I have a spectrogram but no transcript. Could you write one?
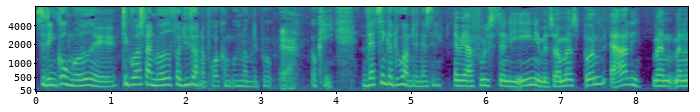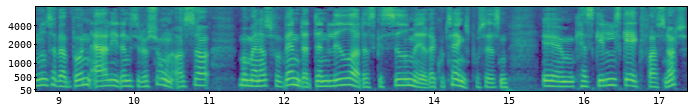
så det er en god måde. Øh, det kunne også være en måde for lytterne at prøve at komme udenom det på. Ja. Okay. Hvad tænker du om det, Natalie? Jamen, jeg er fuldstændig enig med Thomas. Bund ærlig. Man, man er nødt til at være bund ærlig i den situation, og så må man også forvente, at den leder, der skal sidde med rekrutteringsprocessen, øhm, kan skille skæg fra snot,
